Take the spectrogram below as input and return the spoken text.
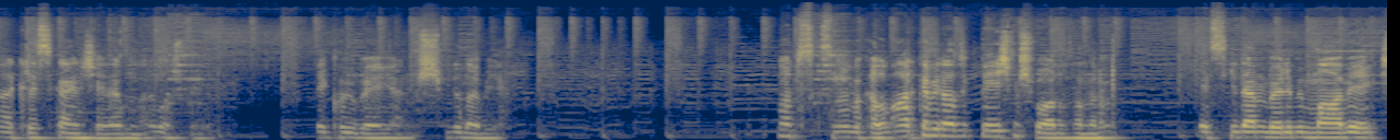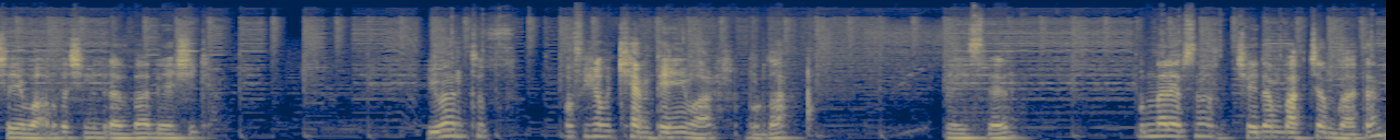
Bunlar klasik aynı şeyler bunları boş veriyor. Tek Hugo'ya gelmiş. Bir de Dabi'ye. Notis kısmına bakalım. Arka birazcık değişmiş bu arada sanırım. Eskiden böyle bir mavi şey vardı. Şimdi biraz daha değişik. Juventus Official Campaign'i var burada. Reislerin. Bunlar hepsine şeyden bakacağım zaten.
